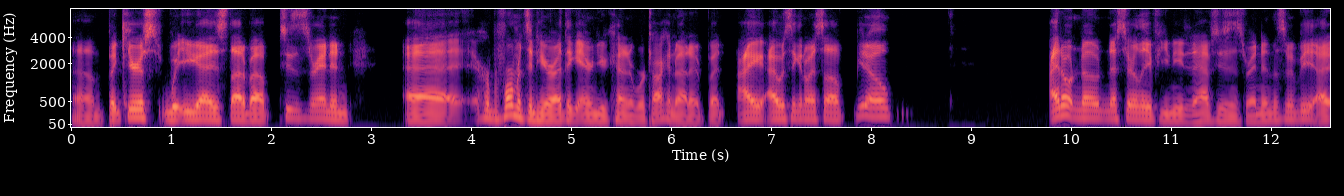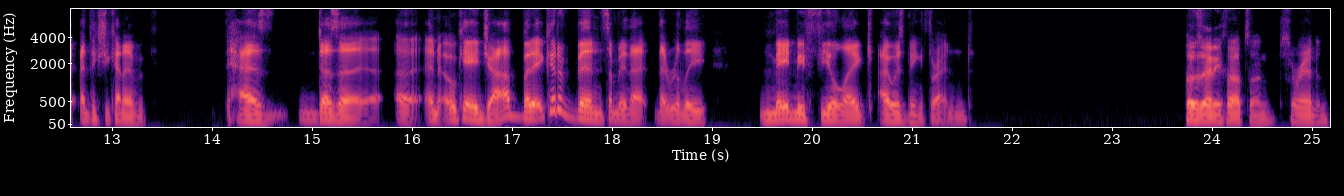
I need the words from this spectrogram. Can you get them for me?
Um, but curious what you guys thought about Susan Sarandon, uh, her performance in here. I think Aaron, you kind of were talking about it, but I, I was thinking to myself, you know, I don't know necessarily if you needed to have Susan Sarandon in this movie. I, I think she kind of has does a, a an okay job, but it could have been somebody that that really made me feel like I was being threatened. So, is any thoughts on Sarandon?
